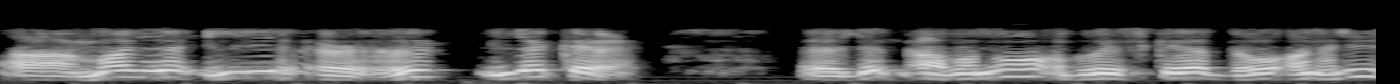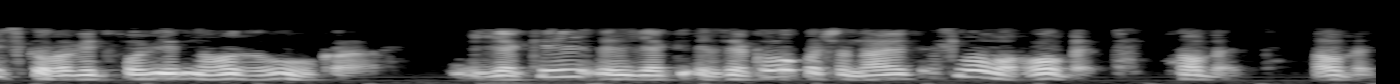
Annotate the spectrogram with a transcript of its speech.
а має і е, г м'яке. Е, А воно близьке до англійського відповідного звука, який, е, як, з якого починається слово гобет. Гобет. Гобет.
